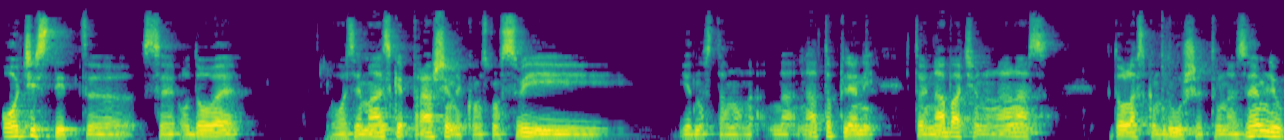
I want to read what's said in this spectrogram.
očistiti se od ove zemaljske prašine kojom smo svi jednostavno na, na, natopljeni, to je nabačeno na nas dolaskom duše tu na zemlju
